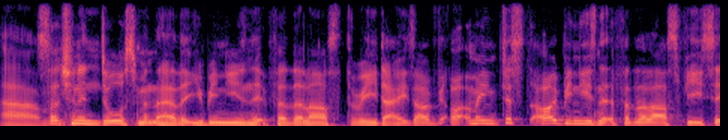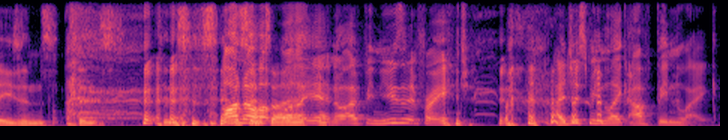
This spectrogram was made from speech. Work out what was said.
Um, Such an endorsement there that you've been using it for the last three days. I've, I mean, just I've been using it for the last few seasons since. since, since oh no, since I- well, yeah, no, I've been using it for ages. I just mean like I've been like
